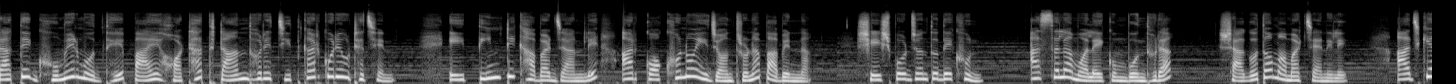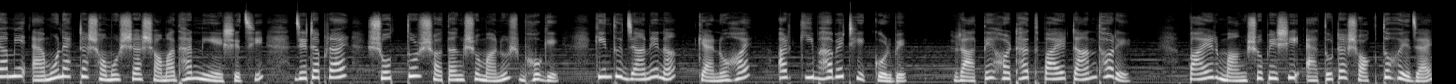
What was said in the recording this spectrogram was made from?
রাতে ঘুমের মধ্যে পায়ে হঠাৎ টান ধরে চিৎকার করে উঠেছেন। এই তিনটি খাবার জানলে আর কখনো এই যন্ত্রণা পাবেন না। শেষ পর্যন্ত দেখুন। আসসালাম আলাইকুম বন্ধুরা, স্বাগতম আমার চ্যানেলে। আজকে আমি এমন একটা সমস্যার সমাধান নিয়ে এসেছি, যেটা প্রায় সত্তর শতাংশ মানুষ ভোগে, কিন্তু জানে না কেন হয় আর কীভাবে ঠিক করবে। রাতে হঠাৎ পায়ে টান ধরে? পায়ের মাংসপেশি এতটা শক্ত হয়ে যায়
